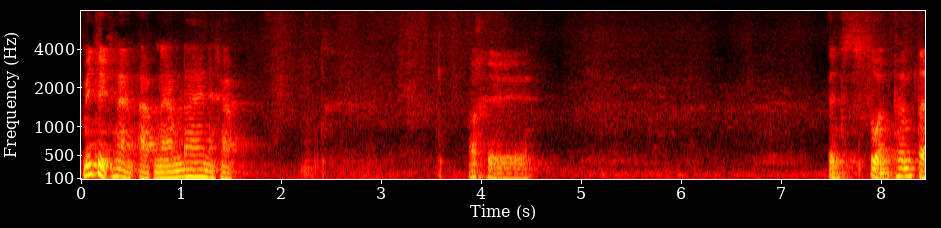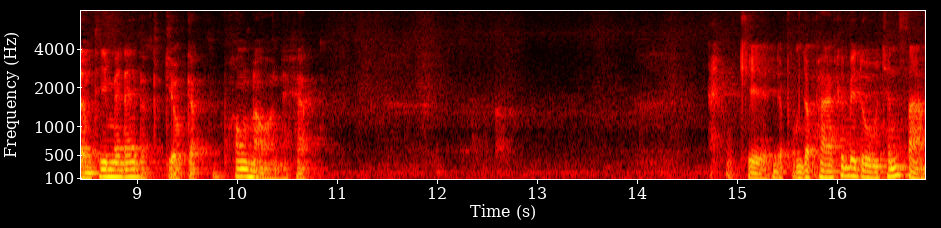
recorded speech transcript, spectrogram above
ไม่ถึงขนาดอาบน้ำได้นะครับ ก็คือ เป็นส่วนเพิ่มเติมที่ไม่ได้แบบเกี่ยวกับห้องนอนนะครับ โอเค เดี๋ยวผมจะพาขึ้นไปดูชั้นสาม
